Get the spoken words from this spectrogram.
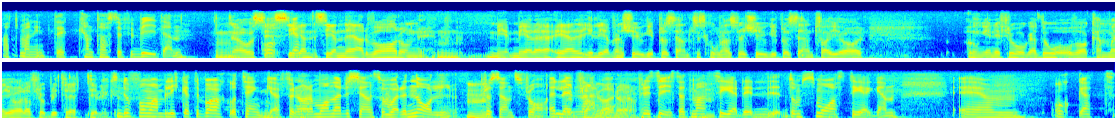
att man inte kan ta sig förbi den. Ja, och se, se, se närvaron. Mer, mer, är eleven 20 procent i skolan så är det 20 procent. Vad gör ungen i fråga då och vad kan man göra för att bli 30? Liksom? Då får man blicka tillbaka och tänka, för några månader sedan så var det noll procent från, eller närvaro. ja. Precis, att man ser det, de små stegen. Ehm, och att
